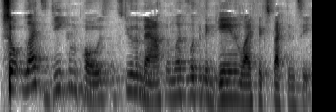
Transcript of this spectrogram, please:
So let's decompose, let's do the math, and let's look at the gain in life expectancy.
